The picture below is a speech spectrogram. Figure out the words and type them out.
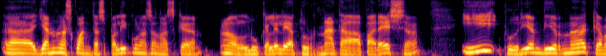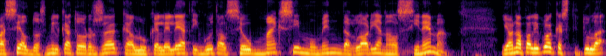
Uh, hi ha unes quantes pel·lícules en les que l'ukelele ha tornat a aparèixer i podríem dir-ne que va ser el 2014 que l'ukelele ha tingut el seu màxim moment de glòria en el cinema. Hi ha una pel·lícula que es titula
